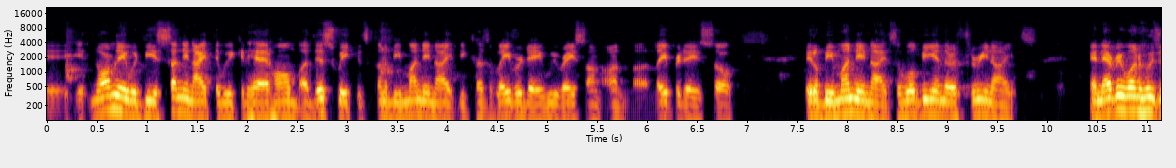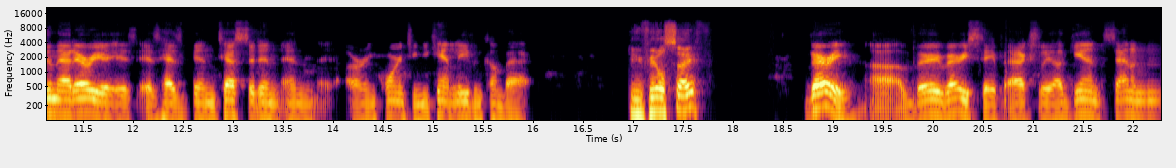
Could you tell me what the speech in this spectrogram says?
it, normally it would be a sunday night that we could head home but this week it's going to be monday night because of labor day we race on on labor day so it'll be monday night so we'll be in there three nights and everyone who's in that area is, is has been tested and and are in quarantine you can't leave and come back do you feel safe very, uh, very, very safe. Actually, again, Santa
